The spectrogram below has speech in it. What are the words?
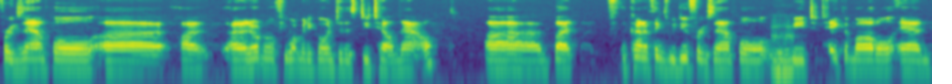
For example, uh, I, I, don't know if you want me to go into this detail now, uh, but the kind of things we do, for example, mm-hmm. would be to take a model and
